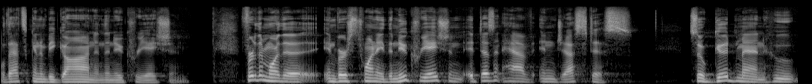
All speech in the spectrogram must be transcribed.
Well, that's going to be gone in the new creation. Furthermore, the, in verse 20, the new creation, it doesn't have injustice. So, good men who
